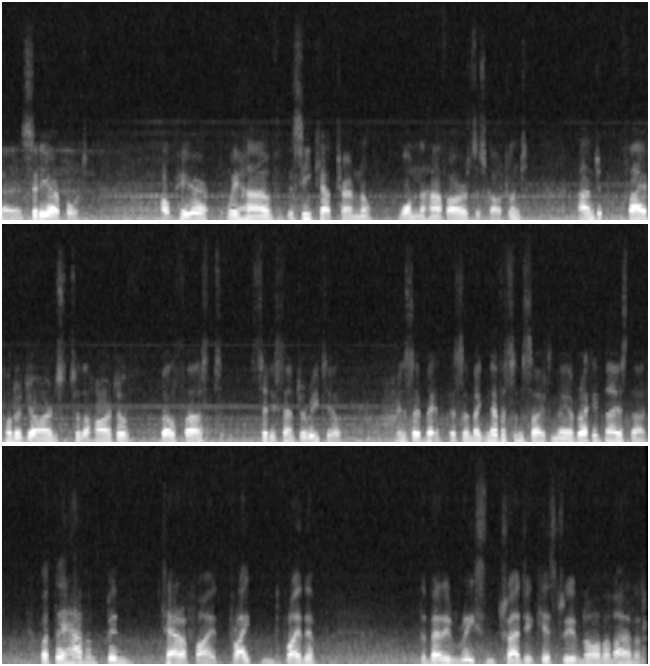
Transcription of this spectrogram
uh, City Airport. Up here, we have the SeaCat terminal, one and a half hours to Scotland, and 500 yards to the heart of Belfast city centre retail. I mean, it's a, it's a magnificent site, and they have recognised that. But they haven't been terrified, frightened by the, the very recent tragic history of Northern Ireland.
